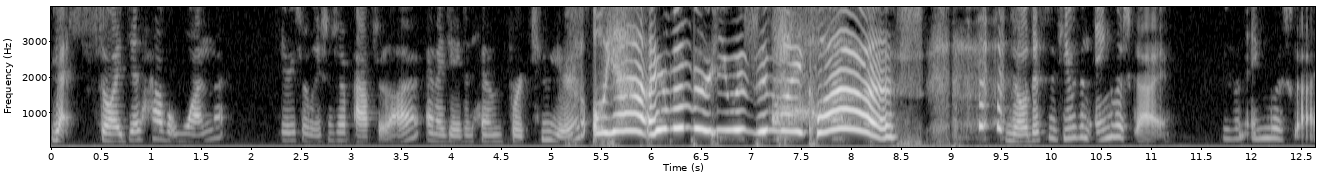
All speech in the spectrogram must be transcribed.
Yes. So I did have one serious relationship after that, and I dated him for two years. Oh yeah, I remember he was in my class. no, this is he was an English guy. He was an English guy.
